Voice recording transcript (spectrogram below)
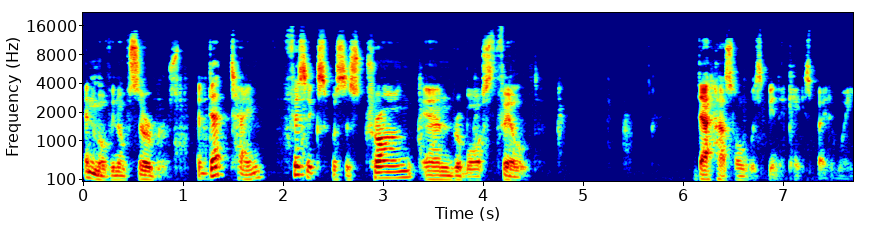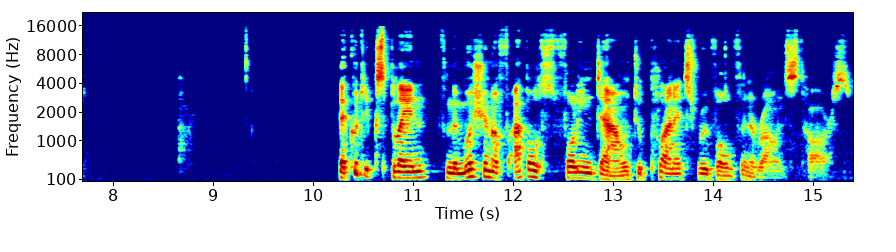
and moving observers. At that time, physics was a strong and robust field. That has always been the case, by the way that could explain from the motion of apples falling down to planets revolving around stars.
